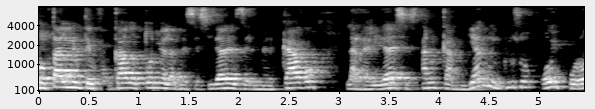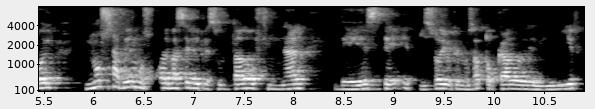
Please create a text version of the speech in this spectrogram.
Totalmente enfocado, Toño, a las necesidades del mercado. Las realidades están cambiando, incluso hoy por hoy no sabemos cuál va a ser el resultado final de este episodio que nos ha tocado de vivir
